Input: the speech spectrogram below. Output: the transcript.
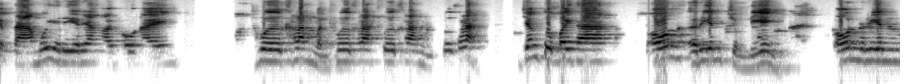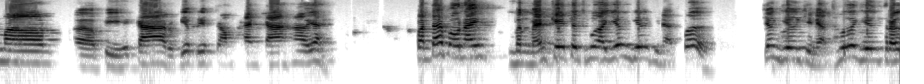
កត្តាមួយរារាំងឲ្យប្អូនឯងធ្វើខ្លះមិនធ្វើខ្លះធ្វើខ្លះមិនធ្វើខ្លះអញ្ចឹងទោះបីថាប្អូនរៀនជំនាញប្អូនរៀនមក ពីការរបៀបរៀបចំផែនការហើយហ្នឹងប៉ុន្តែបងឯងមិនមែនគេទៅធ្វើឲ្យយើងយើងជាអ្នកធ្វើអញ្ចឹងយើងជាអ្នកធ្វើយើងត្រូវ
